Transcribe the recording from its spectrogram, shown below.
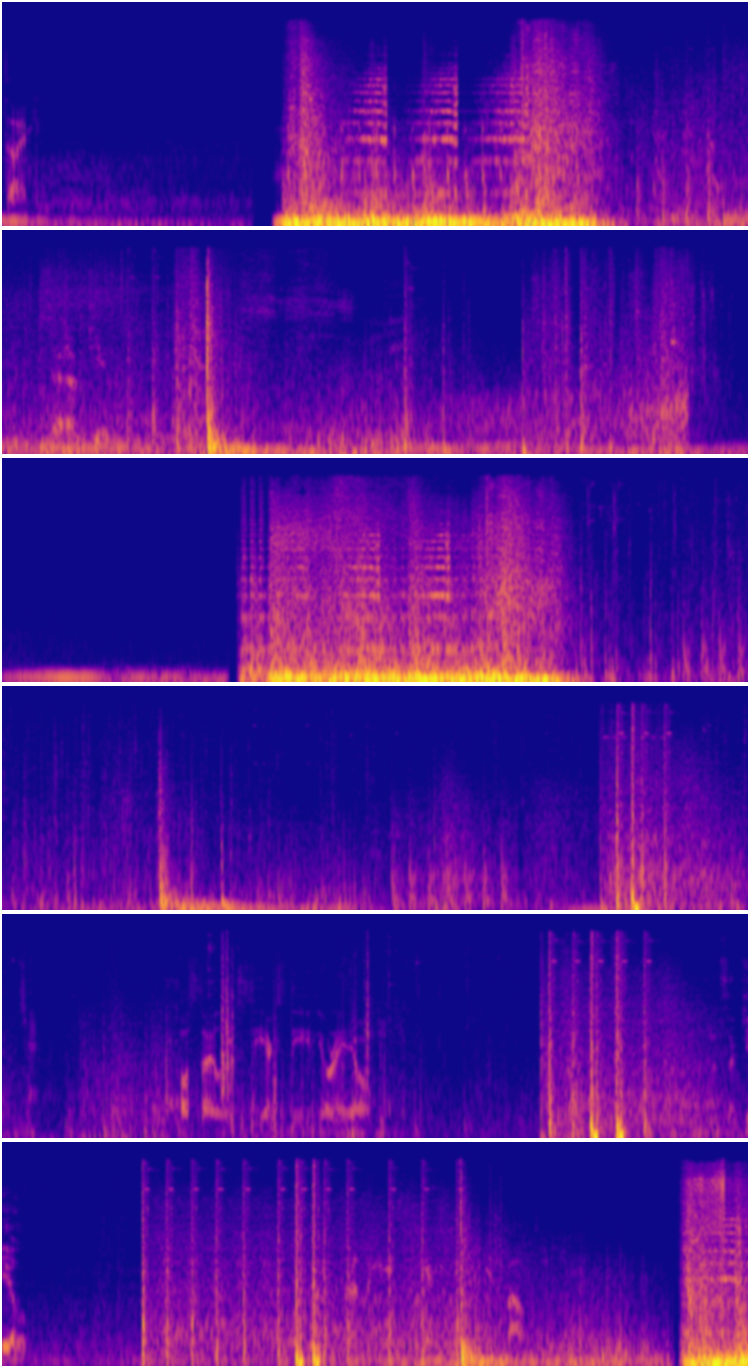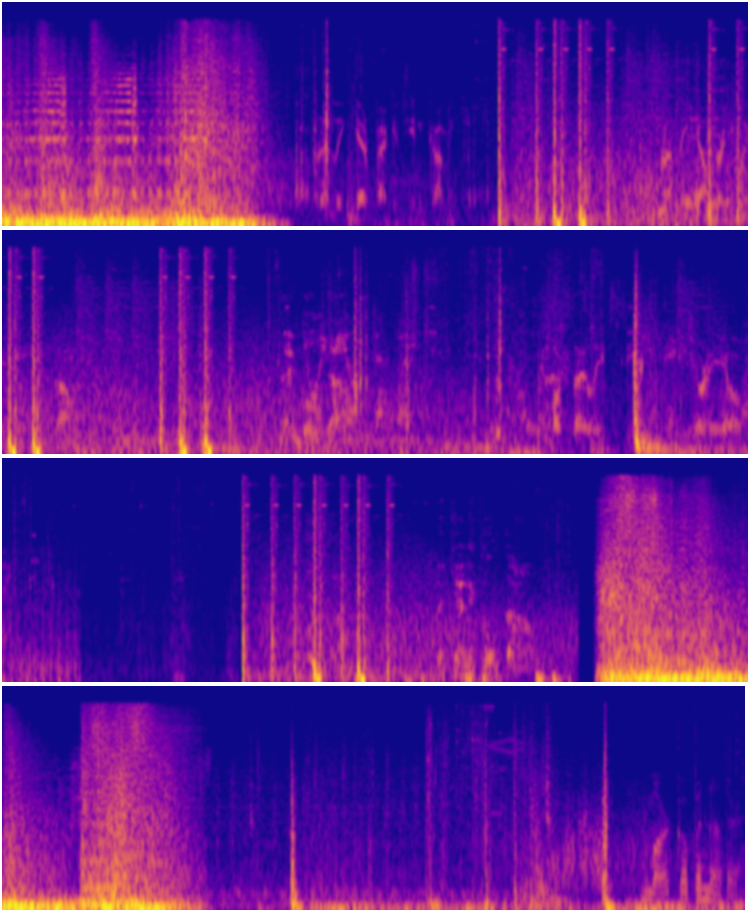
time. Set up kill. Hostile HCXD in your AO. That's a kill. Friendly HCXD inbound. Friendly care package incoming. Friendly counter UAV inbound. Tango down. Hostile HCXD in your AO. Mechanical down. Mark up another.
